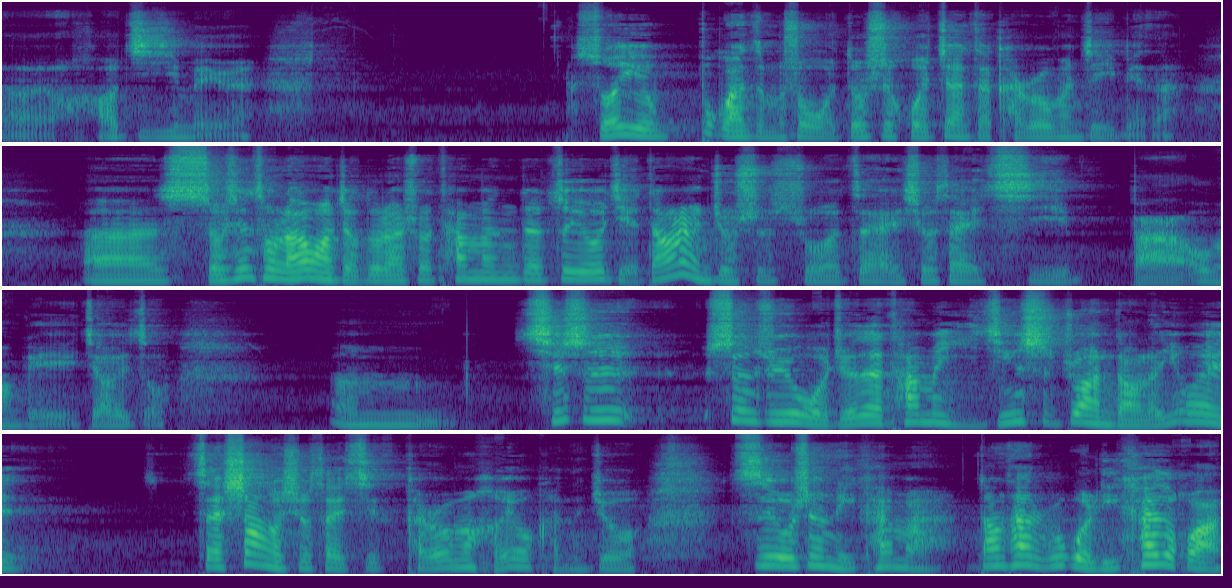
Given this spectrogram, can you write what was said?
呃好几亿美元。所以不管怎么说，我都是会站在凯瑞文这一边的。呃，首先从篮网角度来说，他们的最优解当然就是说在休赛期把欧文给交易走。嗯，其实甚至于我觉得他们已经是赚到了，因为在上个休赛期，凯瑞文很有可能就自由身离开嘛。当他如果离开的话，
